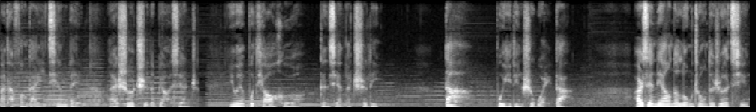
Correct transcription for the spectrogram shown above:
把它放大一千倍来奢侈地表现着，因为不调和更显得吃力。大不一定是伟大，而且那样的隆重的热情，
